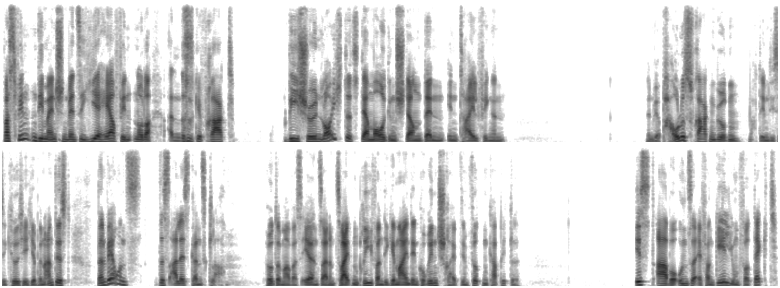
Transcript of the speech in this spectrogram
Was finden die Menschen, wenn sie hierher finden? Oder anders gefragt, wie schön leuchtet der Morgenstern denn in Teilfingen? Wenn wir Paulus fragen würden, nachdem diese Kirche hier benannt ist, dann wäre uns das alles ganz klar. Hört mal, was er in seinem zweiten Brief an die Gemeinde in Korinth schreibt, im vierten Kapitel. Ist aber unser Evangelium verdeckt,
